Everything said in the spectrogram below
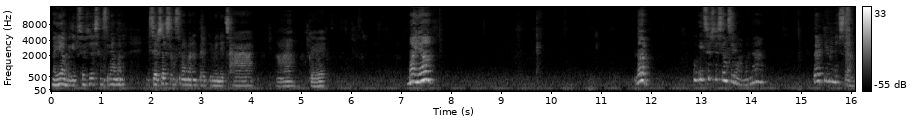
Ngayon, mag-exercise lang si mama. Exercise lang si mama ng 30 minutes, ha? Ha? Okay. Maya! Love, mag-exercise lang si mama na. 30 minutes lang.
